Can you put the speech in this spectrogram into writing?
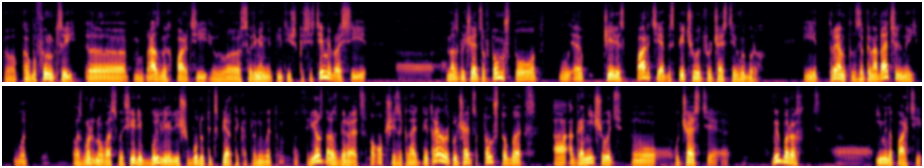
как бы функций э, разных партий в современной политической системе в России. Она заключается в том, что э, через партии обеспечиваются участие в выборах. И тренд законодательный, вот Возможно, у вас в эфире были или еще будут эксперты, которые в этом ну, серьезно разбираются. Но общий законодательный тренд заключается в том, чтобы а, ограничивать э, участие в выборах э, именно партии.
